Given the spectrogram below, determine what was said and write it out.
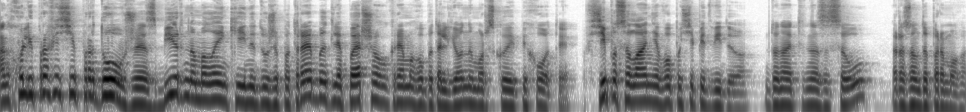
Unholy Prophecy продовжує збір на маленькі і не дуже потреби для першого окремого батальйону морської піхоти. Всі посилання в описі під відео. Донайте на ЗСУ разом до перемоги.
